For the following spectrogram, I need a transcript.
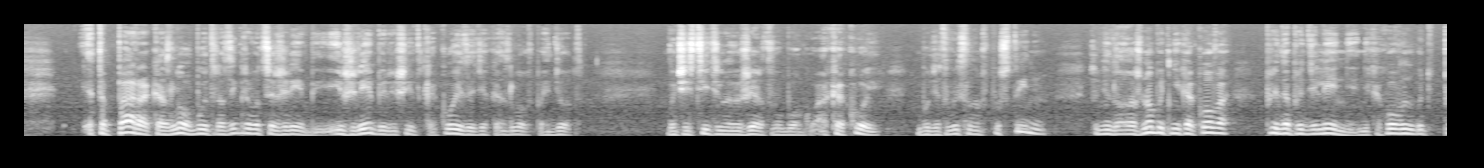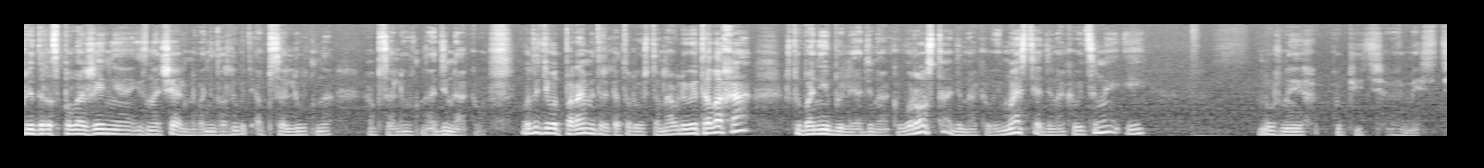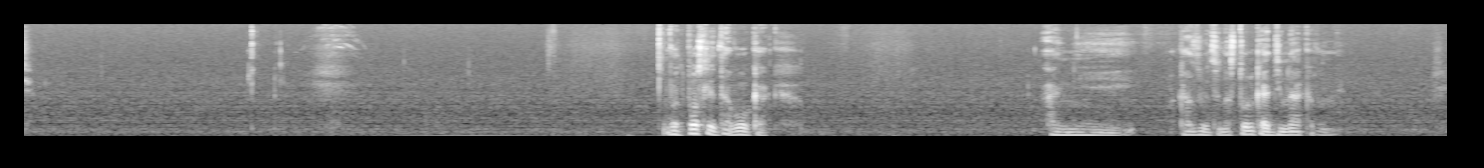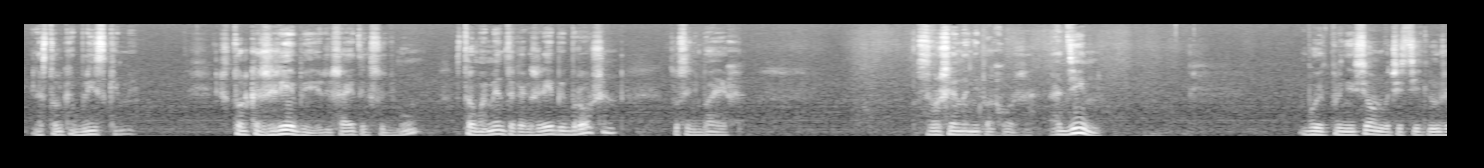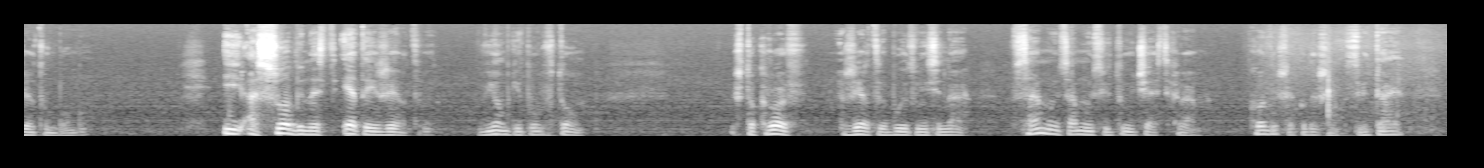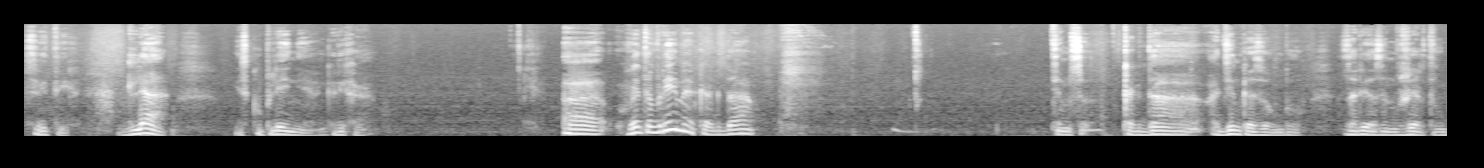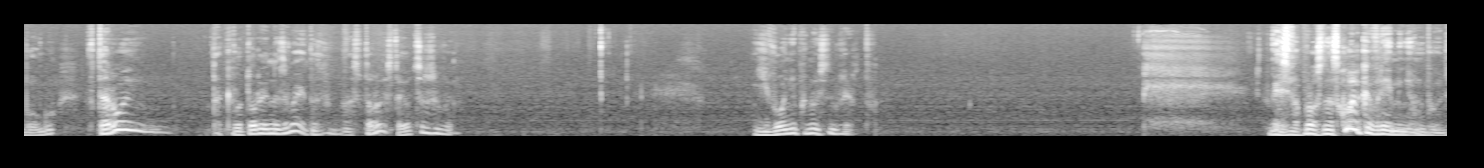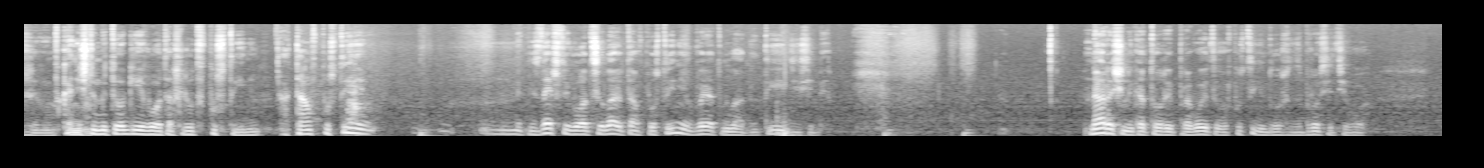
эта пара козлов будет разыгрываться жребий, и жребий решит, какой из этих козлов пойдет в очистительную жертву Богу, а какой будет выслан в пустыню, то не должно быть никакого предопределения, никакого предрасположения изначального. Они должны быть абсолютно абсолютно одинаково. Вот эти вот параметры, которые устанавливает Аллаха, чтобы они были одинакового роста, одинаковой масти, одинаковой цены, и нужно их купить вместе. Вот после того, как они оказываются настолько одинаковыми, настолько близкими, что только жребий решает их судьбу – с того момента, как жребий брошен, то судьба их совершенно не похожа. Один будет принесен в очистительную жертву Богу. И особенность этой жертвы в Йом-Кипур в том, что кровь жертвы будет внесена в самую-самую святую часть храма. Кодыша, Кодыша, святая святых. Для искупления греха. А в это время, когда, тем, когда один козел был зарезан в жертву Богу, второй, так его Тора и называет, а второй остается живым. Его не приносят в жертву. Весь вопрос, на сколько времени он будет живым. В конечном итоге его отошлют в пустыню. А там в пустыне, это не значит, что его отсылают там в пустыню говорят, ну ладно, ты иди себе. Нарочный, который проводит его в пустыне, должен сбросить его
